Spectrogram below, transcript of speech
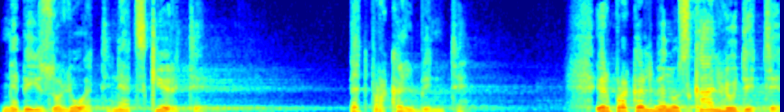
Nebeizoliuoti, neatskirti, bet prakalbinti. Ir prakalbinus ką liudyti?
